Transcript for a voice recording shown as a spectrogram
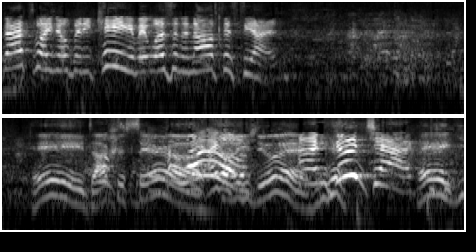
That's why nobody came. It wasn't an office yet. Hey, Dr. Oh, Sarah. Hello. How are you doing? I'm good, Jack. Hey, you,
